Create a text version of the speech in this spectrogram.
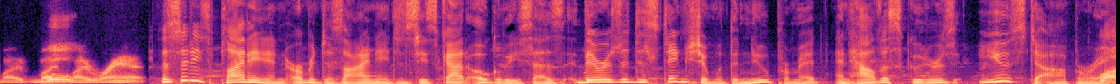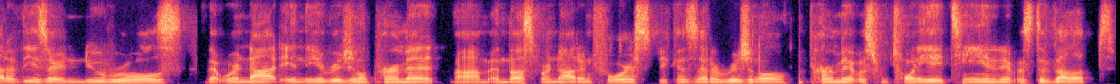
my my, well- my rant. The city's planning and urban design agency, Scott Ogilvie, says there is a distinction with the new permit and how the scooters used to operate. A lot of these are new rules that were not in the original permit um, and thus were not enforced because that original permit was from 2018 and it was developed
